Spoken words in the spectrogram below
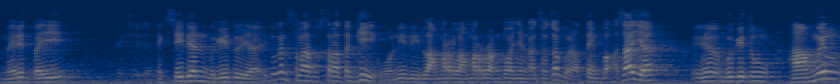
married by accident begitu ya. Itu kan salah strategi. Oh ini dilamar-lamar orang tuanya nggak cocok, ya tembak saja. Ya, begitu hamil,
